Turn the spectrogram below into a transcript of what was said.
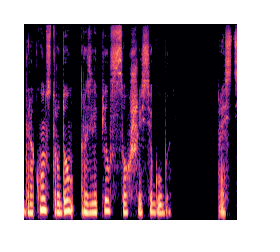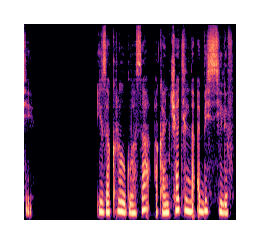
Дракон с трудом разлепил ссохшиеся губы. «Прости». И закрыл глаза, окончательно обессилев.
